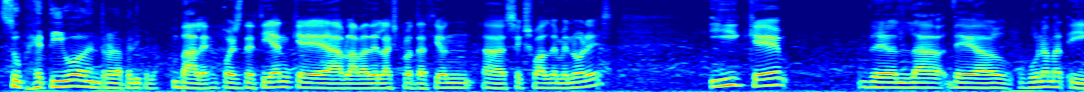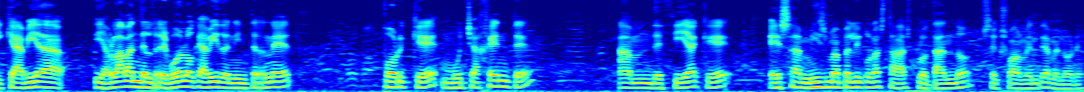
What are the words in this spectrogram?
subjetivo dentro de la película. Vale, pues decían que hablaba de la explotación ah, sexual de menores y que de la de alguna man- y que había y hablaban del revuelo que ha habido en internet porque mucha gente decía que esa misma película estaba explotando sexualmente a menores.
